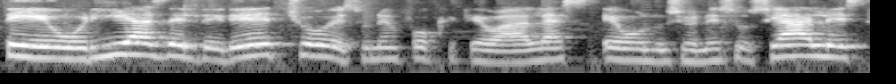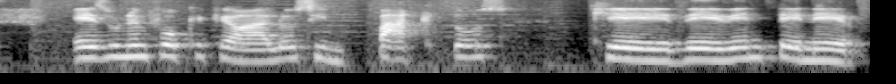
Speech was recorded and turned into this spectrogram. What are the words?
teorías del derecho, es un enfoque que va a las evoluciones sociales, es un enfoque que va a los impactos que deben tener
